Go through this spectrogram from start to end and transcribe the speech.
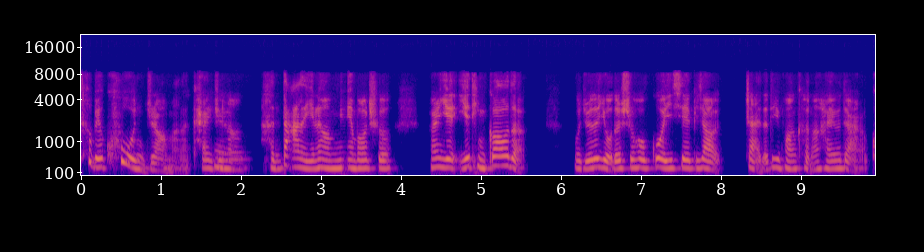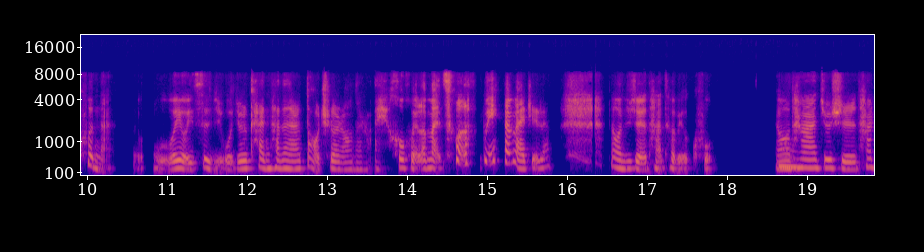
特别酷，你知道吗？开这辆很大的一辆面包车，反正也也挺高的。我觉得有的时候过一些比较窄的地方，可能还有点困难。我我有一次，我就是看他在那儿倒车，然后他说：“哎，后悔了，买错了，不应该买这辆。”但我就觉得他特别酷。然后他就是他，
